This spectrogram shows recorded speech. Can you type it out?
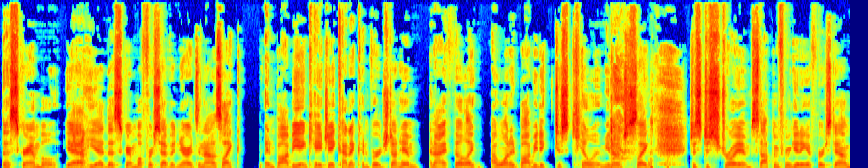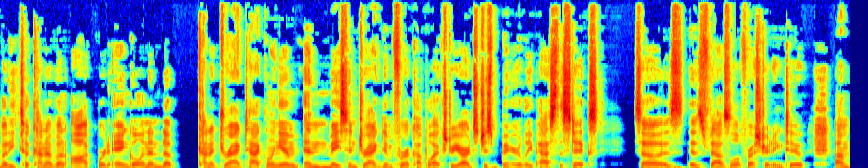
The scramble. Yeah, yeah. he had the scramble for seven yards, and I was like, and Bobby and KJ kind of converged on him, and I felt like I wanted Bobby to just kill him, you know, just like just destroy him, stop him from getting a first down. But he took kind of an awkward angle and ended up kind of drag tackling him, and Mason dragged him for a couple extra yards, just barely past the sticks. So is is that was a little frustrating too. Um,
